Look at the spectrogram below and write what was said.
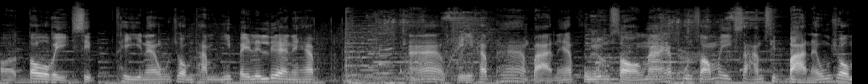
ออโต้ไปอีก 10 ทีนะคุณผู้ชมทำนี้ไปเรื่อย ๆ นะครับอ่าโอเคครับ 5 บาทนะครับคูณ 2 มาครับคูณ 2 มาอีก 30 บาทนะคุณผู้ชม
